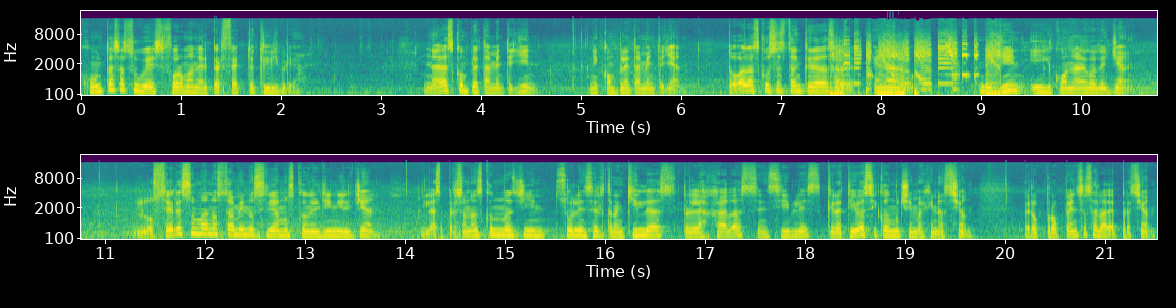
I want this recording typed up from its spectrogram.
Juntas a su vez forman el perfecto equilibrio. Nada es completamente yin, ni completamente yang. Todas las cosas están creadas en algo de yin y con algo de yang. Los seres humanos también nos liamos con el yin y el yang. Y las personas con más yin suelen ser tranquilas, relajadas, sensibles, creativas y con mucha imaginación, pero propensas a la depresión.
